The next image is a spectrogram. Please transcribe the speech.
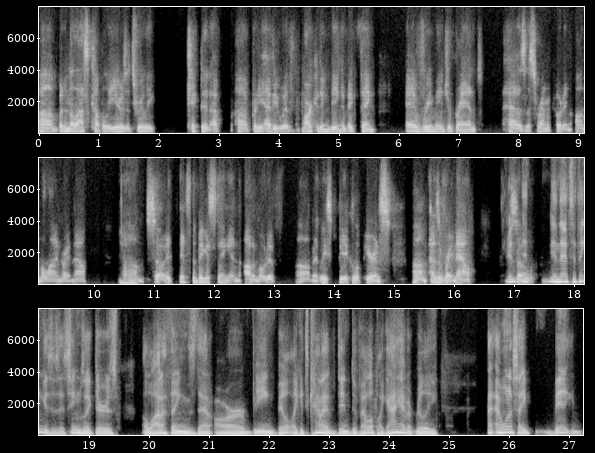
um, but in the last couple of years, it's really kicked it up uh, pretty heavy with marketing being a big thing. Every major brand has a ceramic coating on the line right now. Um, so it, it's the biggest thing in automotive, um, at least vehicle appearance, um, as of right now. And, so, and, and that's the thing is, is it seems like there's a lot of things that are being built like it's kind of didn't develop like i haven't really i, I want to say been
